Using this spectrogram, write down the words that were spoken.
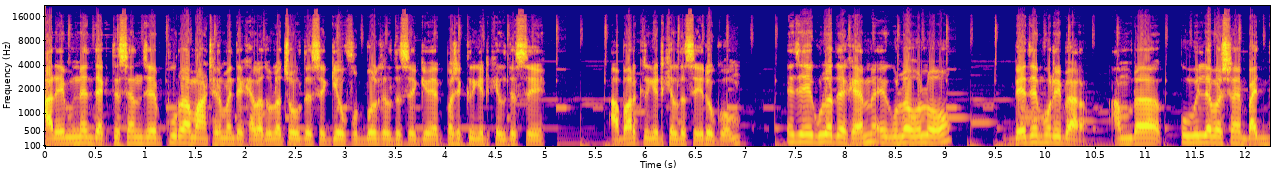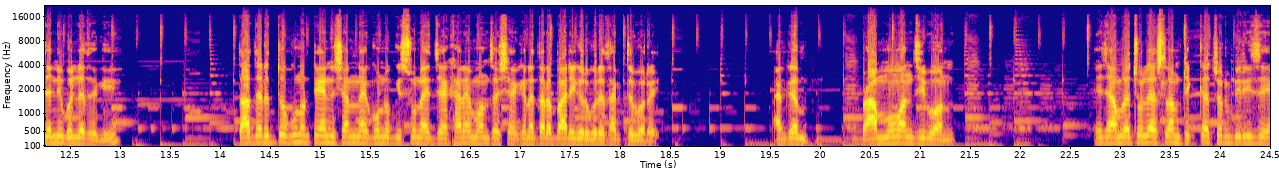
আর এমনি দেখতেছেন যে পুরা মাঠের মধ্যে খেলাধুলা চলতেছে, কেউ ফুটবল খেলতেছে, কেউ একপাশে ক্রিকেট খেলতেছে, আবার ক্রিকেট খেলতেছে এরকম। এই যে এগুলো দেখেন, এগুলো হলো বেদে পরিবার। আমরা কুমিল্লা ভাষায় বাদ্যানি বলে থাকি। তাদের তো কোনো টেনশন নাই, কোনো কিছু নাই। যেখানে মন চায় সেখানে তারা বাড়িঘর করে থাকতে পারে। একটা ভ্রাম্যমান জীবন। এই যে আমরা চলে আসলাম টিক্কাচর ব্রিজে।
